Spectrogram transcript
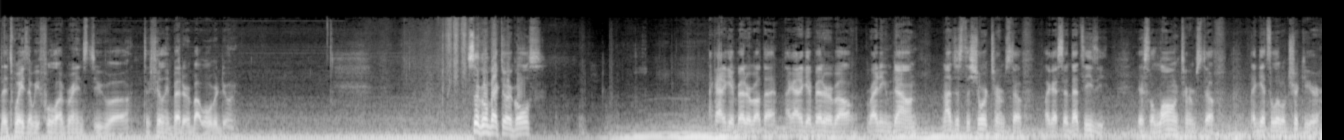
it's ways that we fool our brains to uh, to feeling better about what we're doing. So going back to our goals, I got to get better about that. I got to get better about writing them down, not just the short term stuff. Like I said, that's easy. It's the long term stuff that gets a little trickier.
